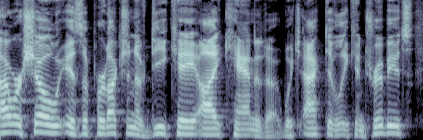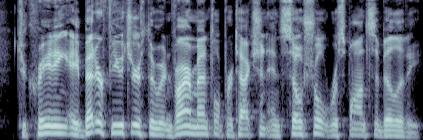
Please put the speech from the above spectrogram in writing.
Our show is a production of DKI Canada, which actively contributes to creating a better future through environmental protection and social responsibility.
